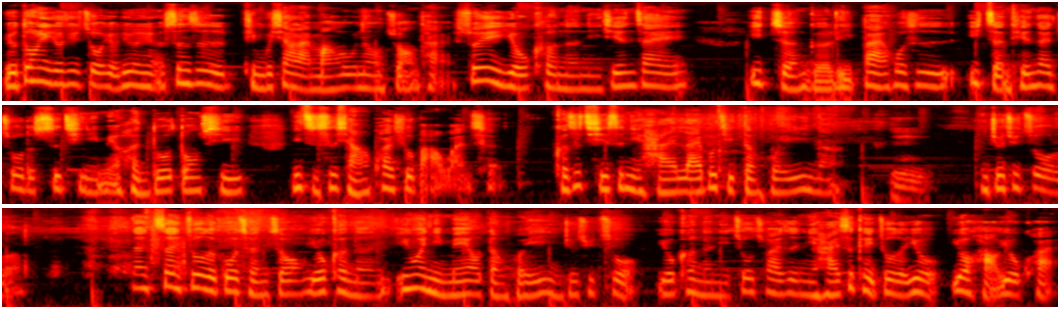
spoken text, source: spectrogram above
有动力就去做，有动力甚至停不下来，忙碌那种状态，所以有可能你今天在一整个礼拜或是一整天在做的事情里面，很多东西你只是想要快速把它完成，可是其实你还来不及等回应呢、嗯，你就去做了。那在做的过程中，有可能因为你没有等回应，你就去做，有可能你做出来是你还是可以做的又又好又快，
